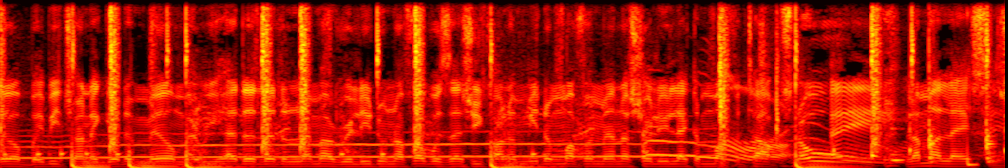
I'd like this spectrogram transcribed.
hill. Baby trying to get a meal. Mary had a little lamb. I really do not fuck with. And she calling me the muffin man. I surely like the muffin top. Slow. Like my lashes.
